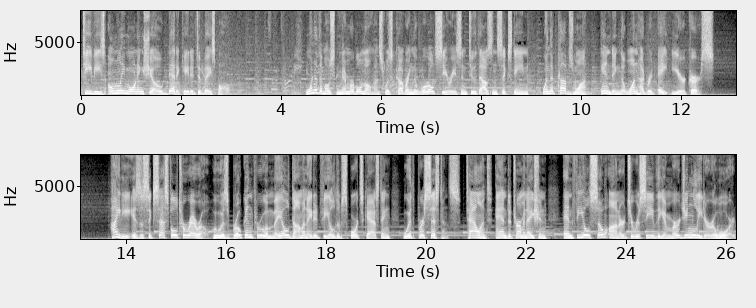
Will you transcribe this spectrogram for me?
TV's only morning show dedicated to baseball. One of the most memorable moments was covering the World Series in 2016 when the Cubs won, ending the 108-year curse. Heidi is a successful torero who has broken through a male-dominated field of sportscasting with persistence, talent, and determination and feels so honored to receive the Emerging Leader Award.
